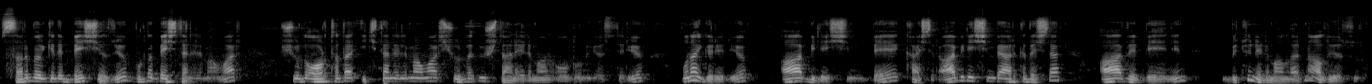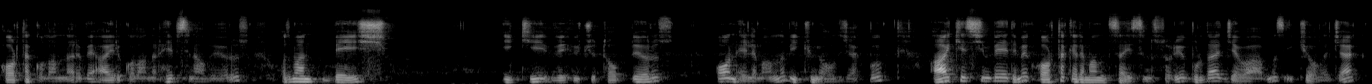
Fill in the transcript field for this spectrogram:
sarı bölgede 5 yazıyor. Burada 5 tane eleman var. Şurada ortada 2 tane eleman var. Şurada 3 tane eleman olduğunu gösteriyor. Buna göre diyor A bileşim B kaçtır? A bileşim B arkadaşlar A ve B'nin bütün elemanlarını alıyorsunuz. Ortak olanları ve ayrık olanları hepsini alıyoruz. O zaman 5 2 ve 3'ü topluyoruz. 10 elemanlı bir küme olacak bu. A kesişim B demek ortak eleman sayısını soruyor. Burada cevabımız 2 olacak.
